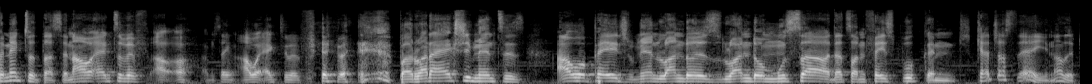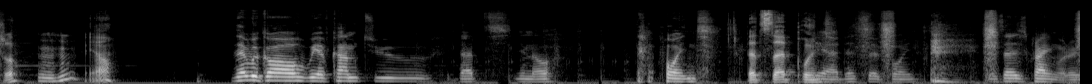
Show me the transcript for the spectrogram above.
connect with us. And our Active, F- uh, oh, I'm saying our Active but what I actually meant is our page. Me and Luando is Luando Musa. That's on Facebook, and catch us there. You know the drill. Mm-hmm. Yeah. there we go. We have come to that, you know, point. That's that point. Yeah, that's that point. Lisa is crying already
